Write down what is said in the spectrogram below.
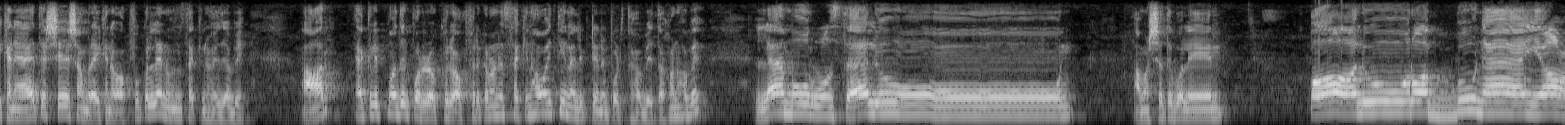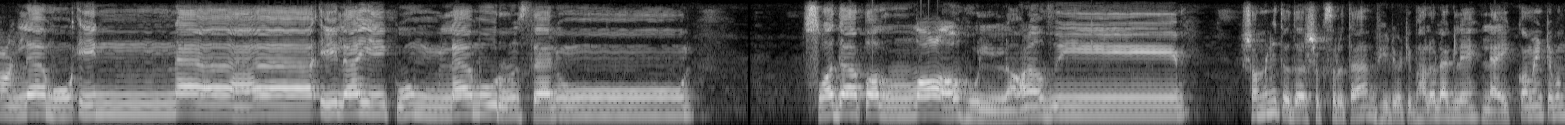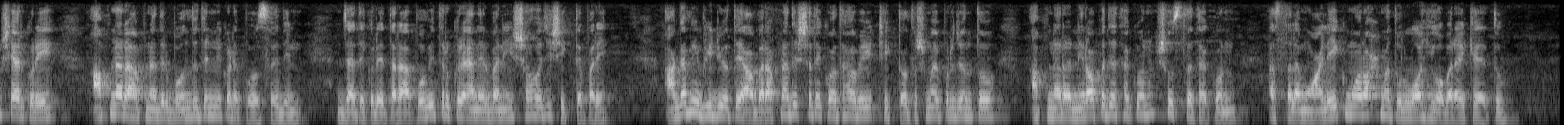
এখানে আয়াতের শেষ, আমরা এখানে অক্ফ করলে নুন সাকিন হয়ে যাবে। আর একলিপ মদের পরের অক্ষরে অক্ষের কারণে সাকিন হওয়ায় তিন আলিপ টেনে পড়তে হবে তখন হবে লামুরসালুন আমার সাথে বলেন قالوا ربنا يعلم إنا إليكم لمرسلون صدق الله العظيم সম্মানিত দর্শক শ্রোতা ভিডিওটি ভালো লাগলে লাইক কমেন্ট এবং শেয়ার করে আপনারা আপনাদের বন্ধুদের নিকটে পৌঁছে দিন, যাতে করে তারা পবিত্র কোরআনের বাণী সহজে শিখতে পারে। আগামী ভিডিওতে আবার আপনাদের সাথে কথা হবে ঠিক তত সময় পর্যন্ত আপনারা নিরাপদে থাকুন, সুস্থ থাকুন। আসসালামু আলাইকুম রহমতুল্লাহ ওবরাকাতুহ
